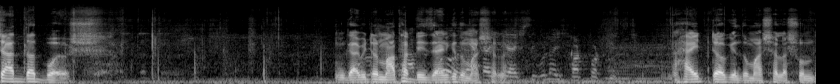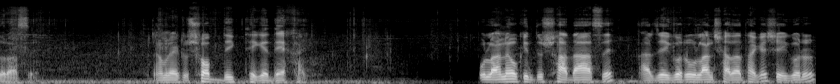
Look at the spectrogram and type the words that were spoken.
চার দাঁত বয়স। গাবিটার মাথার ডিজাইন কিন্তু মার্শাল্লাহ। হাইটটাও কিন্তু মার্শাল্লাহ সুন্দর আছে। আমরা একটু সব দিক থেকে দেখাই। উলানেও কিন্তু সাদা আছে। আর যেই গরু উলান সাদা থাকে সেই গরুর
